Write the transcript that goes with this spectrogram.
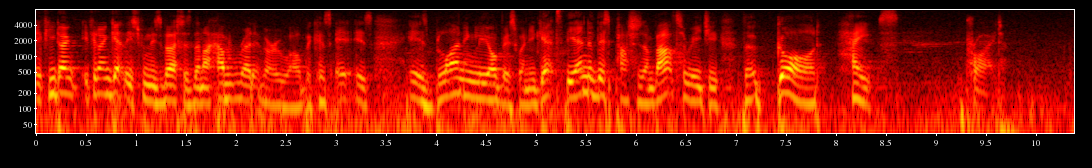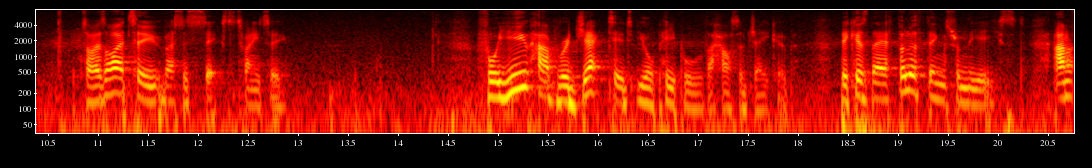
If you, don't, if you don't get these from these verses, then I haven't read it very well because it is, it is blindingly obvious when you get to the end of this passage I'm about to read you that God hates pride. So, Isaiah 2, verses 6 to 22. For you have rejected your people, the house of Jacob because they are full of things from the east, and,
